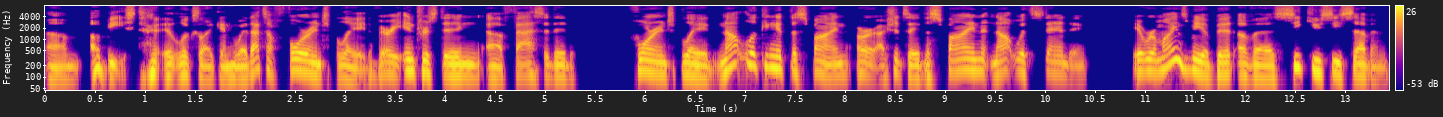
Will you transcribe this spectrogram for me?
um, a beast. it looks like anyway. That's a four inch blade, very interesting, uh, faceted four inch blade. Not looking at the spine, or I should say the spine notwithstanding. it reminds me a bit of a CQC7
